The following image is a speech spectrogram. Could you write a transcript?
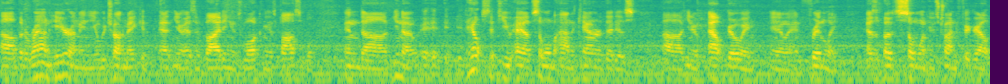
Uh, but around here, I mean, you know, we try to make it, uh, you know, as inviting, as welcoming as possible. And uh, you know, it, it, it helps if you have someone behind the counter that is, uh, you know, outgoing, you know, and friendly, as opposed to someone who's trying to figure out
